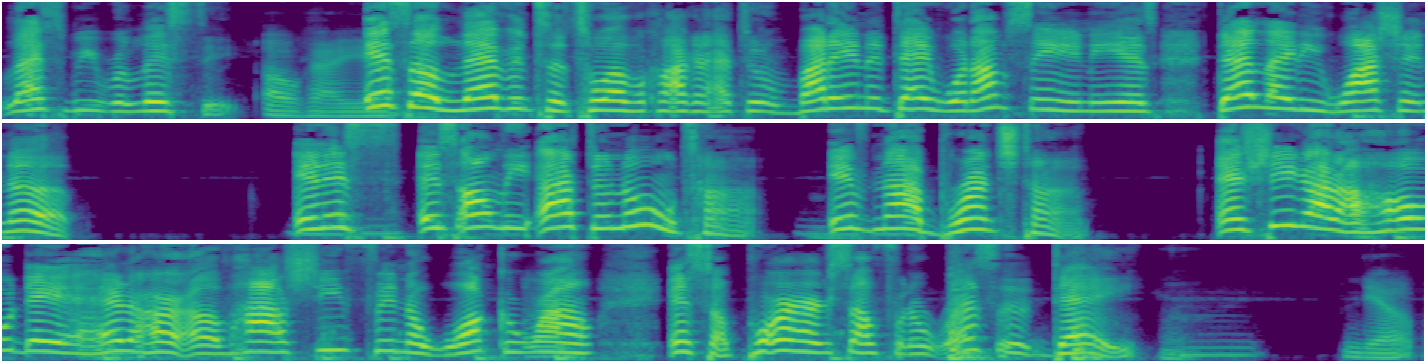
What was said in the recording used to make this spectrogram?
Let's be realistic. Okay. Yeah. It's 11 to 12 o'clock in the afternoon. By the end of the day, what I'm seeing is that lady washing up. And mm-hmm. it's it's only afternoon time, if not brunch time. And she got a whole day ahead of her of how she finna walk around and support herself for the rest of the day. yep.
